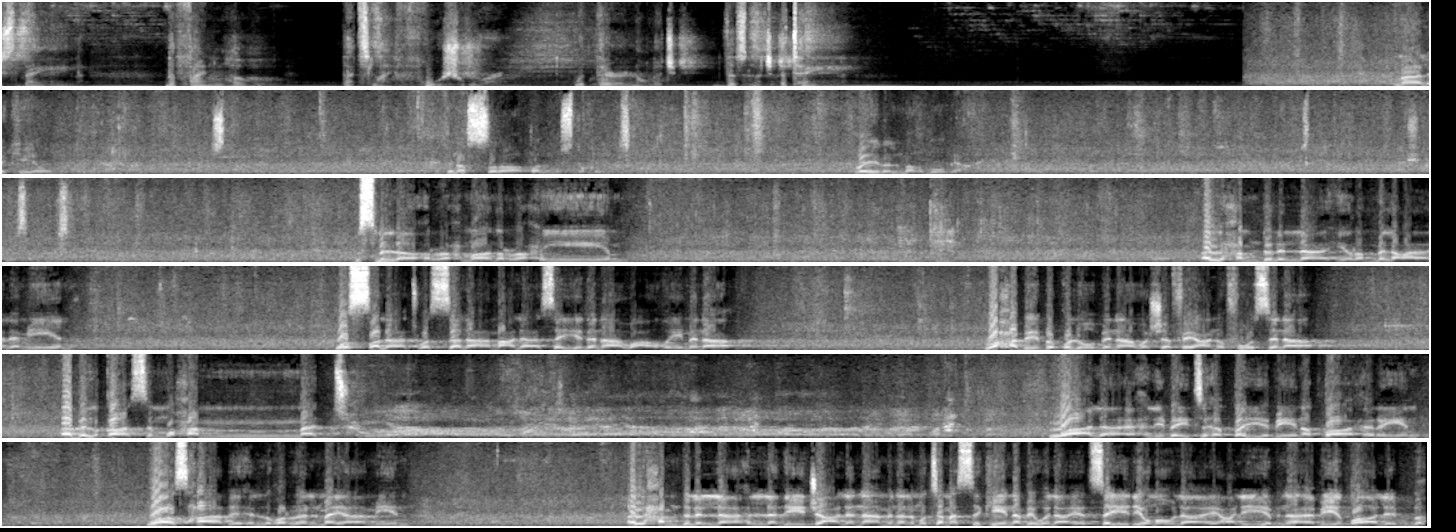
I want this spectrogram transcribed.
pleasure's vain. The final hope, that's life for sure. With their knowledge, this much attain. مالك يوم اهدنا الصراط المستقيم غير المغضوب عليهم بسم الله الرحمن الرحيم. الحمد لله رب العالمين. والصلاة والسلام على سيدنا وعظيمنا وحبيب قلوبنا وشفيع نفوسنا أبي القاسم محمد. وعلى أهل بيته الطيبين الطاهرين وأصحابه الغر الميامين. الحمد لله الذي جعلنا من المتمسكين بولاية سيدي ومولاي علي بن أبي طالب.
